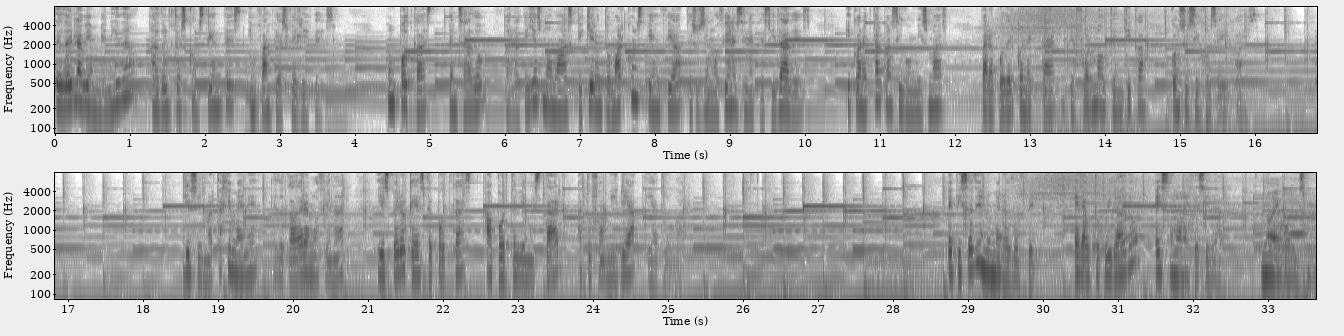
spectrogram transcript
Te doy la bienvenida a Adultos Conscientes, Infancias Felices, un podcast pensado para aquellas mamás que quieren tomar conciencia de sus emociones y necesidades y conectar consigo mismas para poder conectar de forma auténtica con sus hijos e hijas. Yo soy Marta Jiménez, educadora emocional, y espero que este podcast aporte bienestar a tu familia y a tu hogar. Episodio número 12. El autocuidado es una necesidad, no egoísmo.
